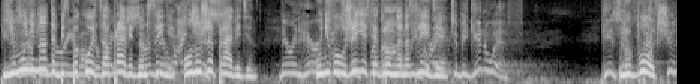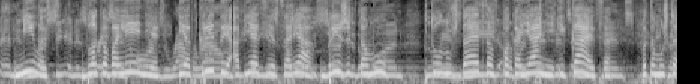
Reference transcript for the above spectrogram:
Ему не надо беспокоиться о праведном сыне. Он уже праведен. У него уже есть огромное наследие любовь, милость, благоволение и открытые объятия царя ближе к тому, кто нуждается в покаянии и кается, потому что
